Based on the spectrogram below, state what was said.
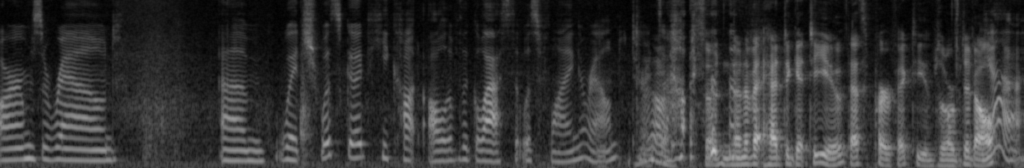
arms around, um, which was good. He caught all of the glass that was flying around. Turns Oh, out. so none of it had to get to you. That's perfect. He absorbed it all. Yeah.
